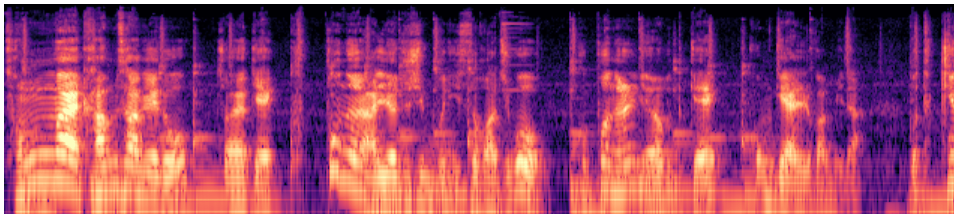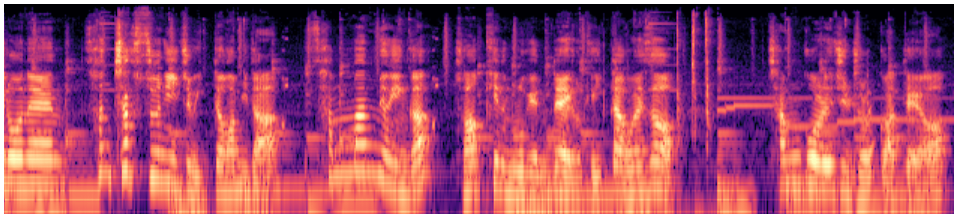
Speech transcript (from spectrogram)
정말 감사하게도 저에게 쿠폰을 알려주신 분이 있어가지고 쿠폰을 여러분들께 공개하려고 합니다. 뭐 듣기로는 선착순이 좀 있다고 합니다. 3만 명인가? 정확히는 모르겠는데 그렇게 있다고 해서 참고를 해주시면 좋을 것 같아요.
